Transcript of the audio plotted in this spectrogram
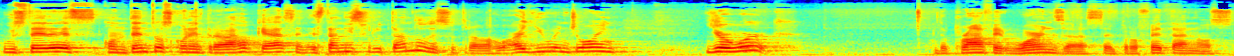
ustedes contentos con el trabajo que hacen? ¿Están disfrutando de su trabajo? Are you enjoying your work? The prophet warns us, el profeta nos,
